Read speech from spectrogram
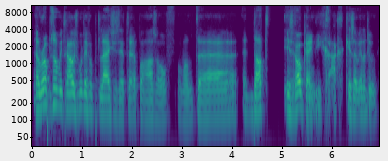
Eh, Rob Zombie trouwens moet even op het lijstje zetten, uh, Paul Hasselhoff. Want eh, dat is er ook een die ik graag een keer zou willen doen.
